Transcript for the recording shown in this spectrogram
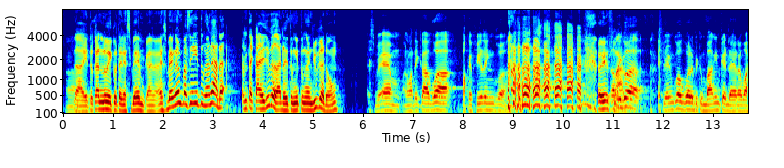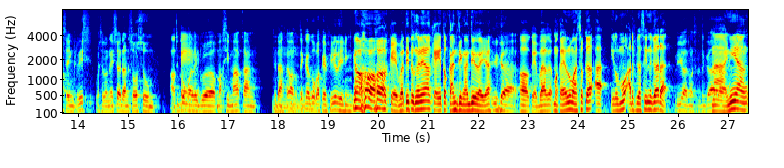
Nah, itu kan lu ikutin SBM kan. SBM kan pasti hitungannya ada MTK juga ada hitung-hitungan juga dong. SBM matematika gue pakai feeling gue Wih, tapi gue SBM gue gue lebih kembangin ke daerah bahasa Inggris bahasa Indonesia dan sosum. Itu gue mulai gue maksimalkan. Sedangkan matematika gue pakai feeling. Oh, oke, berarti hitungannya kayak itu kancing-kancing lah ya. iya. Oke, ba- makanya lu masuk ke ah, ilmu administrasi negara. iya masuk negara. Nah, ini yang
